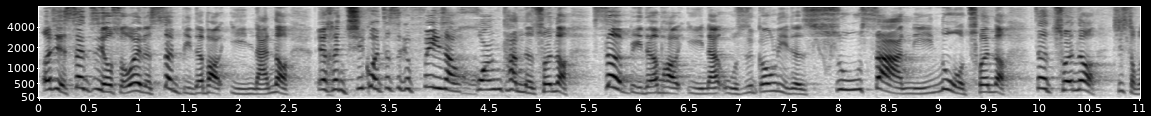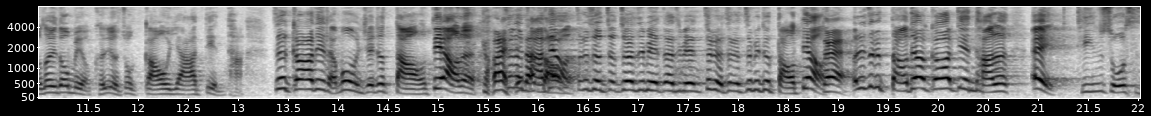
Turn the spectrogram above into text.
而且甚至有所谓的圣彼得堡以南哦，也很奇怪，这是个非常荒诞的村哦，圣彼得堡以南五十公里的苏萨尼诺村哦，这村哦其实什么东西都没有，可是有座高压电塔。这个高压电塔莫名其妙就倒掉了，这个打掉，这个就就在这边，在这边，这个这个这边就倒掉。对，而且这个倒掉高压电塔呢，哎，听说是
